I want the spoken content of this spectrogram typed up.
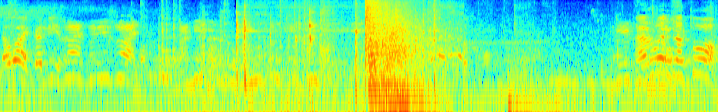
Давай, кабина. Заряжай! Второй готов!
